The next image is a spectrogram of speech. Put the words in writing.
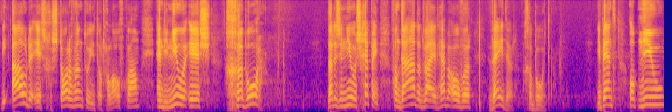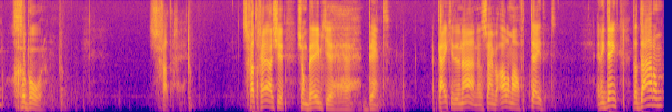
die oude is gestorven toen je tot geloof kwam. En die nieuwe is geboren. Dat is een nieuwe schepping. Vandaar dat wij het hebben over wedergeboorte. Je bent opnieuw geboren. Schattig hè. Schattig hè, als je zo'n babytje bent. Dan kijk je erna en dan zijn we allemaal vertederd. En ik denk dat daarom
